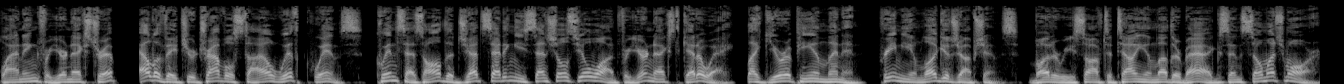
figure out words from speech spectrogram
Planning for your next trip? Elevate your travel style with Quince. Quince has all the jet-setting essentials you'll want for your next getaway, like European linen, premium luggage options, buttery soft Italian leather bags, and so much more.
